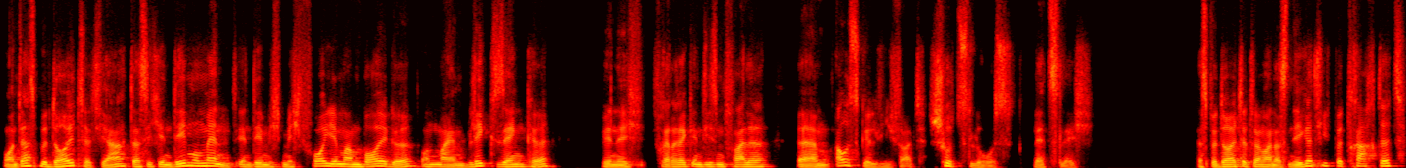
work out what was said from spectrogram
Und das bedeutet ja, dass ich in dem Moment, in dem ich mich vor jemandem beuge und meinen Blick senke, bin ich, Frederik in diesem Falle, ähm, ausgeliefert, schutzlos letztlich. Das bedeutet, wenn man das negativ betrachtet,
